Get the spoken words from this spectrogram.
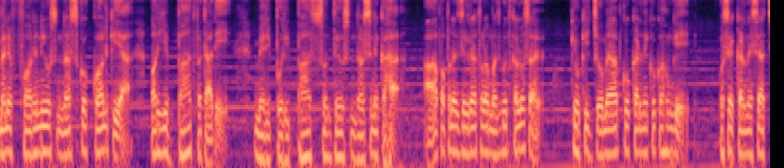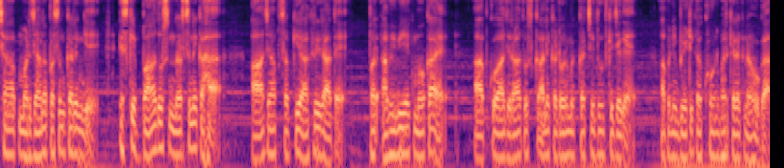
मैंने फ़ौरन ही उस नर्स को कॉल किया और ये बात बता दी। मेरी पूरी बात सुनते उस नर्स ने कहा आप अपना जिगरा थोड़ा मज़बूत कर लो, सर, क्योंकि जो मैं आपको करने को कहूँगी, उसे करने से अच्छा आप मर जाना पसंद करेंगे। इसके बाद उस नर्स ने कहा, आज आप सबकी आखिरी रात है, पर अभी भी एक मौका है। आपको आज रात उस काले कटोरे में कच्चे दूध की जगह अपनी बेटी का खून भर के रखना होगा।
